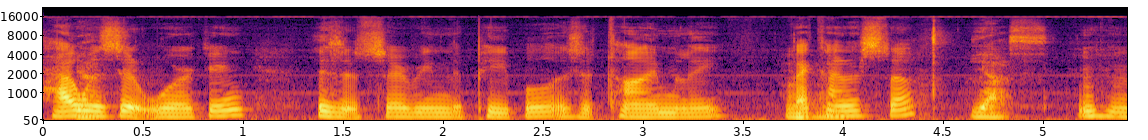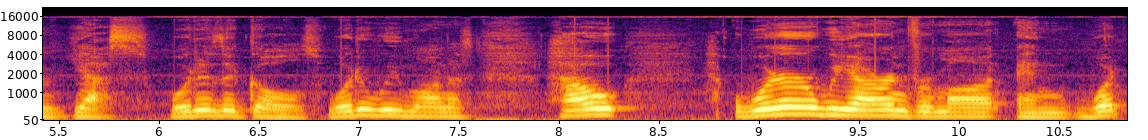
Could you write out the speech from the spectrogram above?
How is Yes. it working? Is it serving the people? Is it timely? That Mm-hmm. kind of stuff? Yes. Yes. What are the goals? What do we want to, how, where we are in Vermont and what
